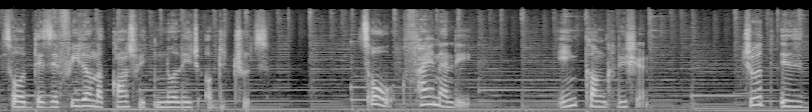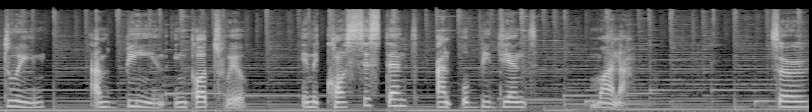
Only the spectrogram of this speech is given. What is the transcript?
So there's a freedom that comes with knowledge of the truth. So finally, in conclusion, truth is doing and being in God's will in a consistent and obedient manner. So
